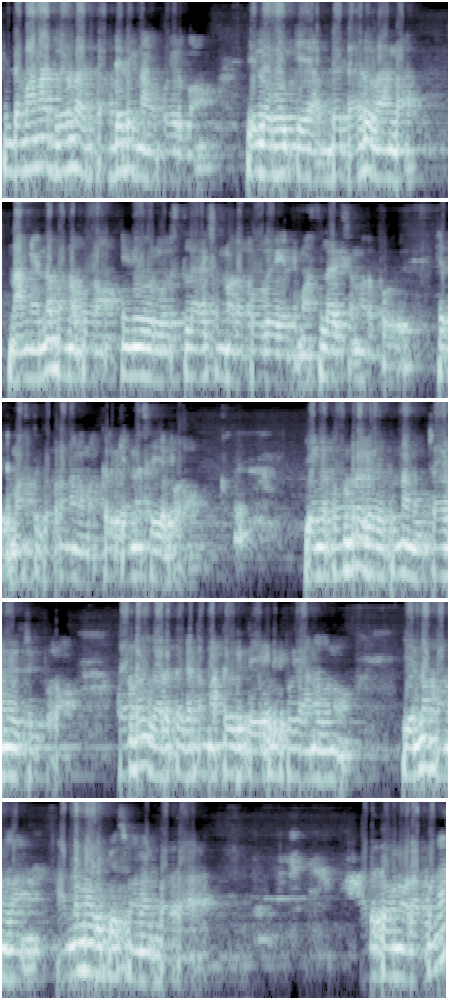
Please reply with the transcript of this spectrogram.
இந்த மாநாட்டில் இருந்து அடுத்த அப்டேட்டுக்கு நாங்கள் போயிருக்கோம். இல்லை ஓகே அப்டேட் அது வேண்டாம். நாங்கள் என்ன பண்ண போகிறோம் இனி ஒரு வருஷத்தில் ஆக்ஷன் வரப்போகுது எட்டு மாதத்தில் ஆக்ஷன் வரப்போகுது. எட்டு மாதத்துக்கு அப்புறம் நாங்கள் மக்களுக்கு என்ன செய்ய போகிறோம் எங்கள் தொண்டர்களை எப்படி நாங்கள் உற்சாகமே வச்சுக்க போகிறோம் தொண்டர்களுக்கு அடுத்த கட்ட மக்கள்கிட்ட எப்படி போய் அணுகணும்? என்ன பண்ணலாம்? அந்த மாதிரி பேசுவாங்கன்னு பார்த்தா அடுத்தவனோட அப்பனா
